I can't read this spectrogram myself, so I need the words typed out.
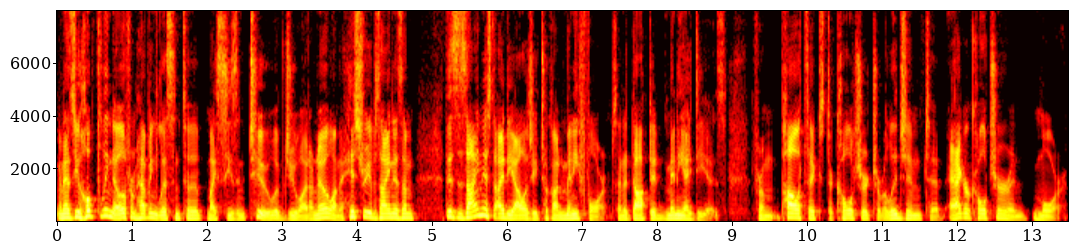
And as you hopefully know from having listened to my season two of Jew Oughta Know on the history of Zionism, this Zionist ideology took on many forms and adopted many ideas, from politics to culture to religion to agriculture and more.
